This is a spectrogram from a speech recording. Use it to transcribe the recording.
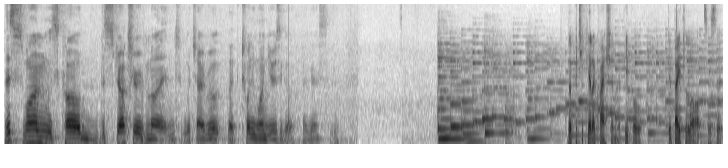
This one was called The Structure of Mind, which I wrote like 21 years ago, I guess. The particular question that people debate a lot is that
